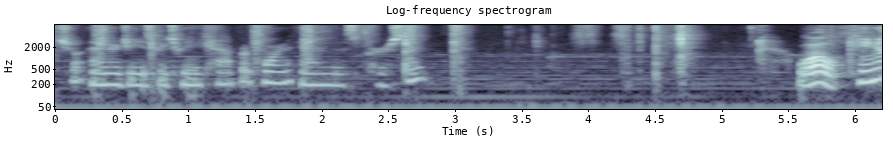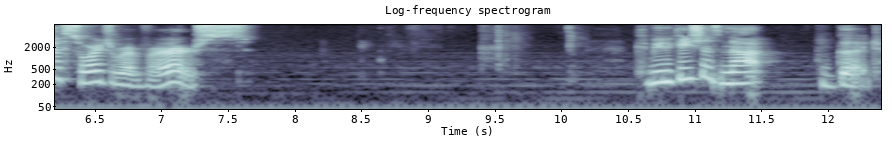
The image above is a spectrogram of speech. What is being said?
Show energies between Capricorn and this person. Whoa, King of Swords reverse. Communication is not good.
